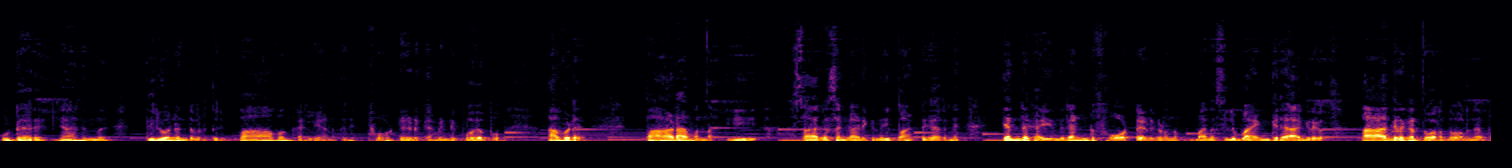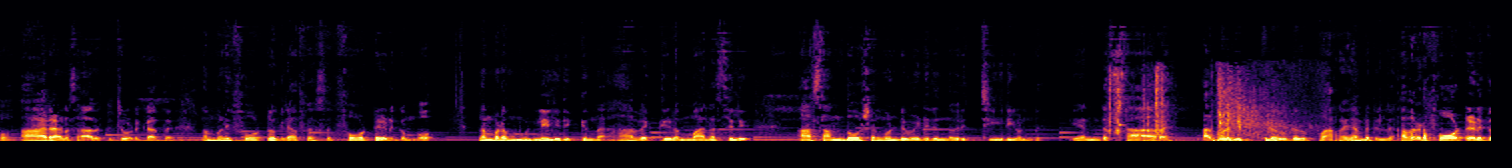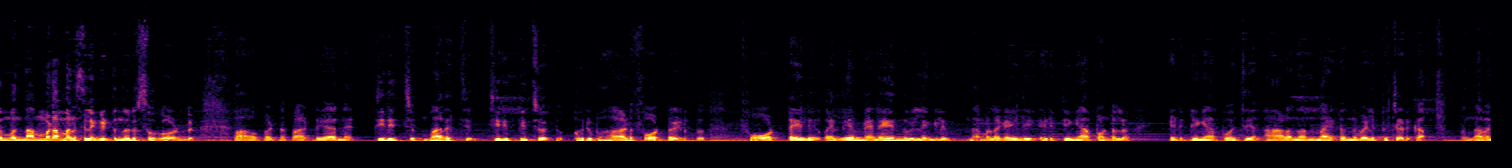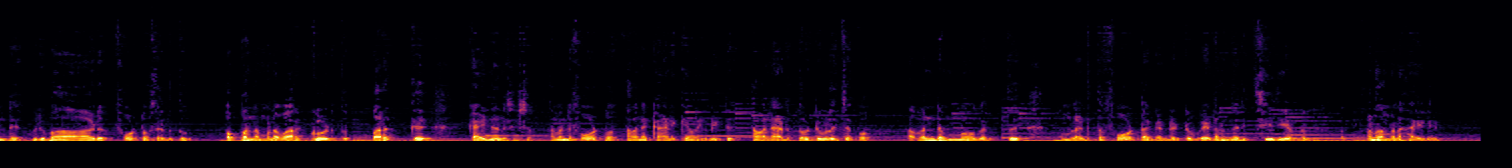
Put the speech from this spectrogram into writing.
കൂട്ടുകാരെ ഞാനിന്ന് തിരുവനന്തപുരത്ത് ഒരു പാവം കല്യാണത്തിന് ഫോട്ടോ എടുക്കാൻ വേണ്ടി പോയപ്പോൾ അവിടെ പാടാമെന്ന ഈ സാഹസം കാണിക്കുന്ന ഈ പാട്ടുകാരന് എന്റെ കയ്യിൽ നിന്ന് രണ്ട് ഫോട്ടോ എടുക്കണമെന്ന് മനസ്സിൽ ഭയങ്കര ആഗ്രഹം. ആഗ്രഹം തുറന്നു പറഞ്ഞപ്പോൾ ആരാണ് സാധിപ്പിച്ചു കൊടുക്കാത്തത് നമ്മൾ ഈ ഫോട്ടോഗ്രാഫേഴ്സ് ഫോട്ടോ എടുക്കുമ്പോൾ നമ്മുടെ മുന്നിലിരിക്കുന്ന ആ വ്യക്തിയുടെ മനസ്സിൽ ആ സന്തോഷം കൊണ്ട് വിടരുന്ന ഒരു ചിരിയുണ്ട് എന്റെ സാറേ. അതൊരിക്കലും നമുക്കത് പറയാൻ പറ്റില്ല. അവരുടെ ഫോട്ടോ എടുക്കുമ്പോൾ നമ്മുടെ മനസ്സിലും കിട്ടുന്ന ഒരു സുഖമുണ്ട്. പാവപ്പെട്ട പാട്ടുകാരനെ തിരിച്ചു മറിച്ച് ചിരിപ്പിച്ചു ഒക്കെ ഒരുപാട് ഫോട്ടോ എടുത്തു. ഫോട്ടോയിൽ വലിയ മെനയൊന്നുമില്ലെങ്കിലും നമ്മുടെ കയ്യിൽ എഡിറ്റിംഗ് ആപ്പ് ഉണ്ടല്ലോ. എഡിറ്റിംഗ് ആപ്പ് വെച്ച് ആളെ നന്നായിട്ടൊന്ന് വെളുപ്പിച്ചെടുക്കാം. എന്ന് അവന്റെ ഒരുപാട് ഫോട്ടോസ് എടുത്തു. ഒപ്പം നമ്മുടെ വർക്കും എടുത്തു. വർക്ക് കഴിഞ്ഞതിന് ശേഷം അവന്റെ ഫോട്ടോ അവനെ കാണിക്കാൻ വേണ്ടിയിട്ട് അവനെ അടുത്തോട്ട് വിളിച്ചപ്പോ അവന്റെ മുഖത്ത് നമ്മളെടുത്ത ഫോട്ടോ കണ്ടിട്ട് വിടർന്നൊരു ചിരിയുണ്ടല്ലോ അതാണ് നമ്മുടെ ഹൈലൈറ്റ്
